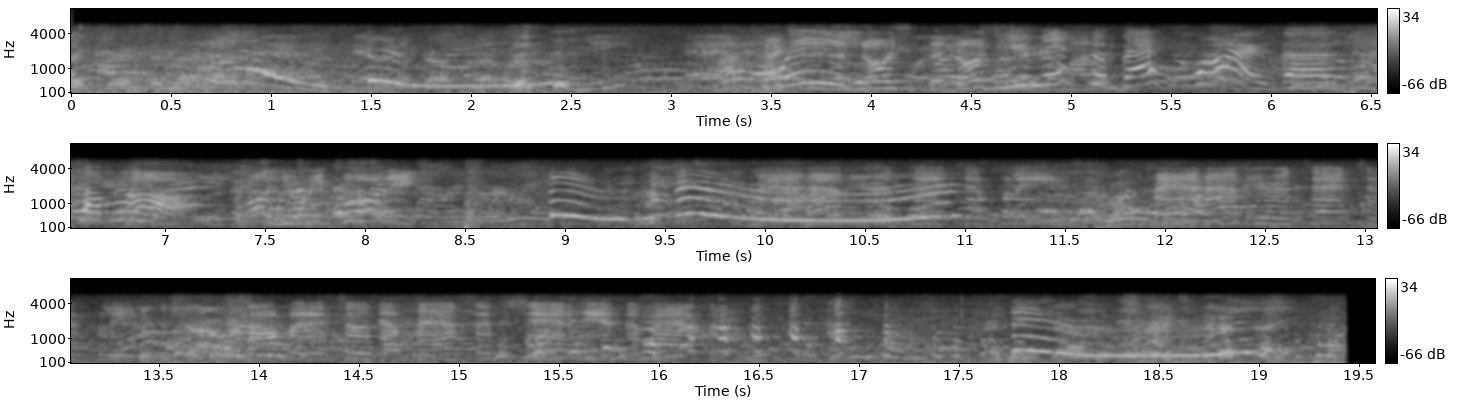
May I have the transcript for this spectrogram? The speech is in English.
Wait, the noise, the noise you missed the best part. The, the someone. Oh, ah! oh, you're recording. May I have your attention, please? May I have your attention, please? Took a shower? Somebody took a the.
